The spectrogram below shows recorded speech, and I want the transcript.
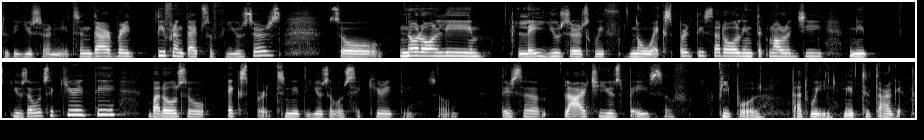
to the user needs. And there are very different types of users. So not only lay users with no expertise at all in technology need usable security, but also experts need usable security. So there's a large use base of people that we need to target.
